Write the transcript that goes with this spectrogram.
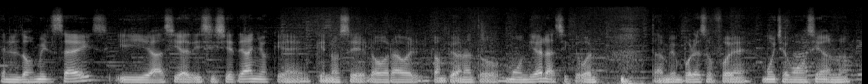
en el 2006 y hacía 17 años que, que no se lograba el campeonato mundial, así que bueno, también por eso fue mucha emoción, ¿no?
